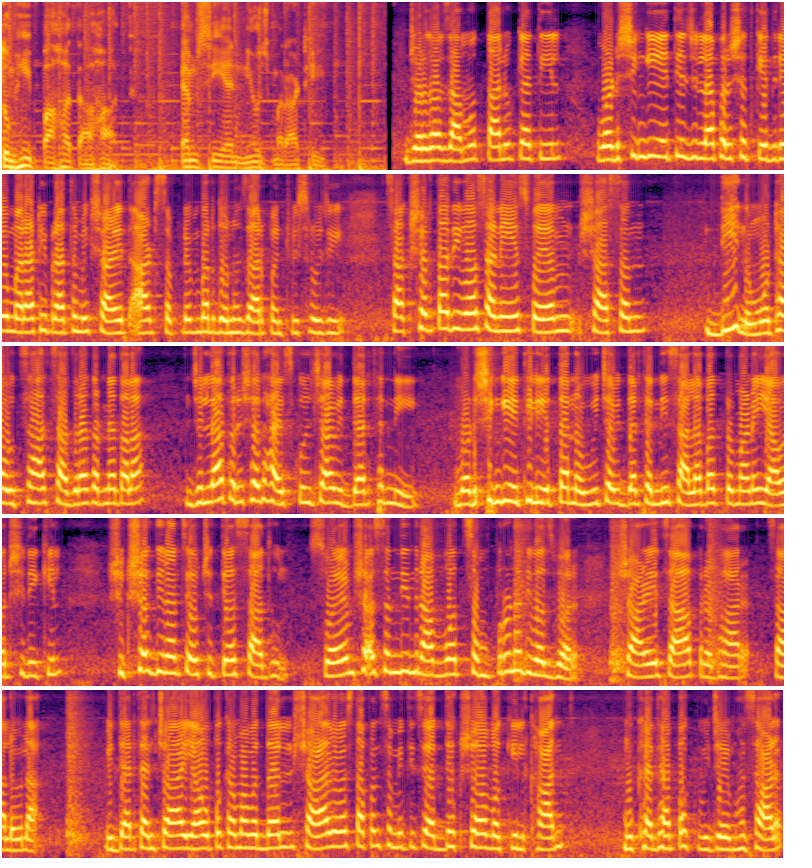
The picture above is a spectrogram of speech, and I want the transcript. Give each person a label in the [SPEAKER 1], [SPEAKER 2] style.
[SPEAKER 1] तुम्ही पाहत आहात M C N news Marathi.
[SPEAKER 2] Jalgaon Jamod तालुक्यातील वडशिंगी येथील जिल्हा परिषद केंद्रीय मराठी प्राथमिक शाळेत आठ सप्टेंबर दोन हजार पंचवीस रोजी साक्षरता दिवस आणि स्वयंशासन दिन मोठ्या उत्साहात साजरा करण्यात आला. जिल्हा परिषद हायस्कूलच्या विद्यार्थ्यांनी वडशिंगी येथील इयत्ता नववीच्या विद्यार्थ्यांनी सालाबादप्रमाणे यावर्षी देखील शिक्षक दिनाचे औचित्य साधून स्वयंशासन दिन राबवत संपूर्ण दिवसभर शाळेचा प्रभार चालवला. विद्यार्थ्यांच्या या उपक्रमाबद्दल शाळा व्यवस्थापन समितीचे अध्यक्ष वकील खान मुख्याध्यापक विजय म्हसाळ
